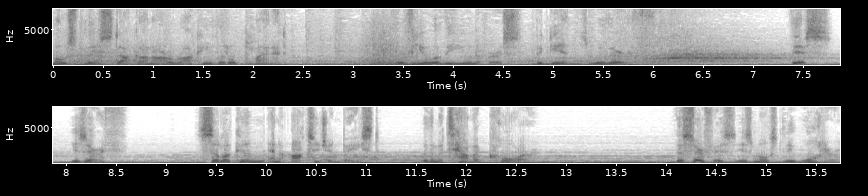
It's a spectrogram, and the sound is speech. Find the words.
mostly stuck on our rocky little planet, the view of the universe begins with Earth. This is Earth, silicon and oxygen-based, with a metallic core. The surface is mostly water.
